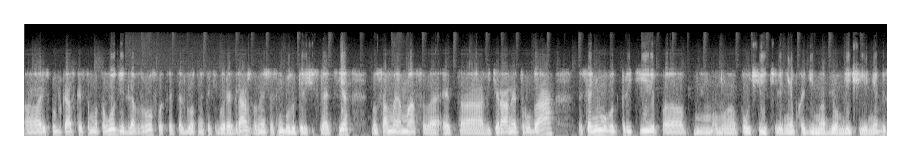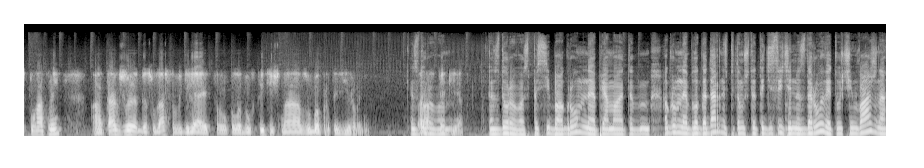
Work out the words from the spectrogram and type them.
э, республиканской стоматологии для взрослых, это льготная категория граждан. Я сейчас не буду перечислять все, но самое массовое это ветераны труда. То есть они могут прийти, м, получить необходимый объем лечения бесплатный, а также государство выделяет около двух тысяч на зубопротезирование раз в Здорово. пять лет. Здорово, спасибо огромное. Прямо это огромная благодарность, потому что это действительно здоровье, это очень важно,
